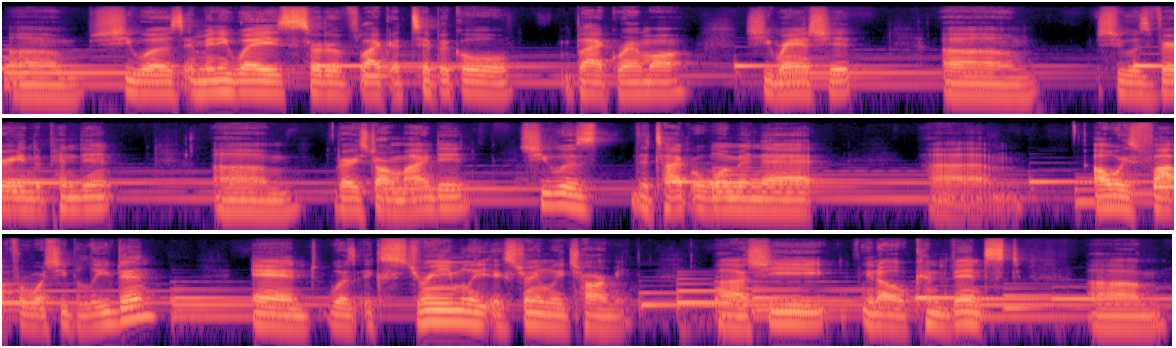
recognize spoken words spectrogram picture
Um, she was, in many ways, sort of like a typical black grandma. She ran shit. Um, she was very independent, um, very strong minded. She was the type of woman that um, always fought for what she believed in and was extremely, extremely charming. Uh, she, you know, convinced um,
